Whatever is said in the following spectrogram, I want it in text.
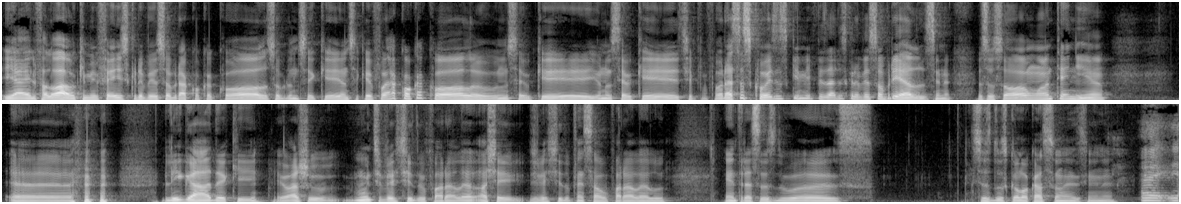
E aí ele falou, ah, o que me fez escrever sobre a Coca-Cola, sobre não sei o que, não sei o que, foi a Coca-Cola, o não sei o que, o não sei o que. Tipo, foram essas coisas que me fizeram escrever sobre elas, assim, né? Eu sou só uma anteninha é... ligada aqui. Eu acho muito divertido o paralelo, achei divertido pensar o paralelo entre essas duas essas duas colocações, assim, né? É, e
